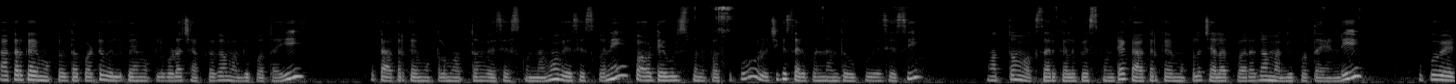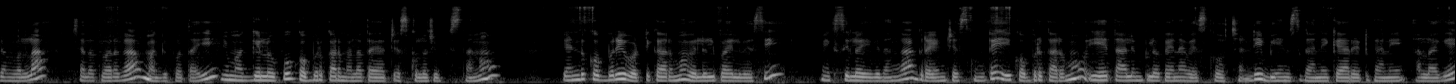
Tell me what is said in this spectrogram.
కాకరకాయ ముక్కలతో పాటు ఉల్లిపాయ ముక్కలు కూడా చక్కగా మగ్గిపోతాయి. ఇప్పుడు కాకరకాయ ముక్కలు మొత్తం వేసేసుకుందాము. వేసేసుకొని పావు టేబుల్ స్పూన్ పసుపు రుచికి సరిపడినంత ఉప్పు వేసేసి మొత్తం ఒకసారి కలిపేసుకుంటే కాకరకాయ ముక్కలు చాలా త్వరగా మగ్గిపోతాయండి. ఉప్పు వేయడం వల్ల చాలా త్వరగా మగ్గిపోతాయి. ఈ మగ్గేలోపు కొబ్బరి కారం ఎలా తయారు చేసుకోవాలో చూపిస్తాను. ఎండు కొబ్బరి వట్టి కారము వెల్లుల్లిపాయలు వేసి మిక్సీలో ఈ విధంగా గ్రైండ్ చేసుకుంటే ఈ కొబ్బరి కారము ఏ తాలింపులోకైనా వేసుకోవచ్చండి. బీన్స్ కానీ క్యారెట్ కానీ అలాగే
